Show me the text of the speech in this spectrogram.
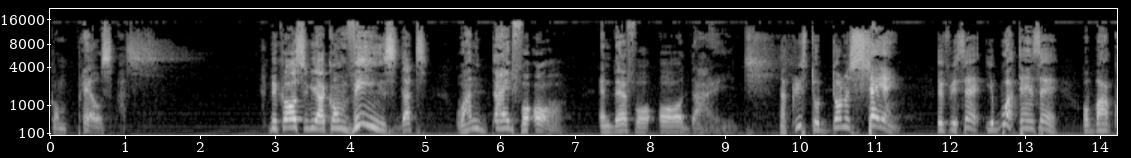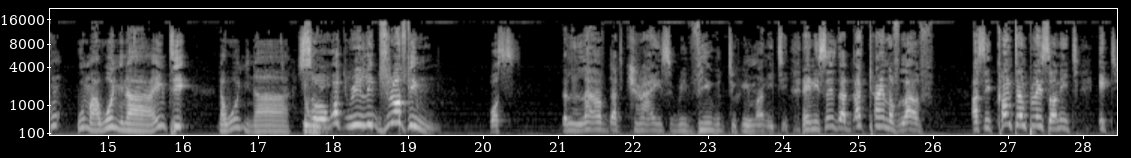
compels us. Because we are convinced that one died for all, and therefore all died. na kristo dɔ no hyɛ yɛn ɛfiri sɛ yɛbu atɛn sɛ ɔbaako wu ma wɔn nyinaa nti na wɔn nyinaa So, what really drove him was the love that Christ revealed to humanity. And he says that that kind of love, as he contemplates on it, it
